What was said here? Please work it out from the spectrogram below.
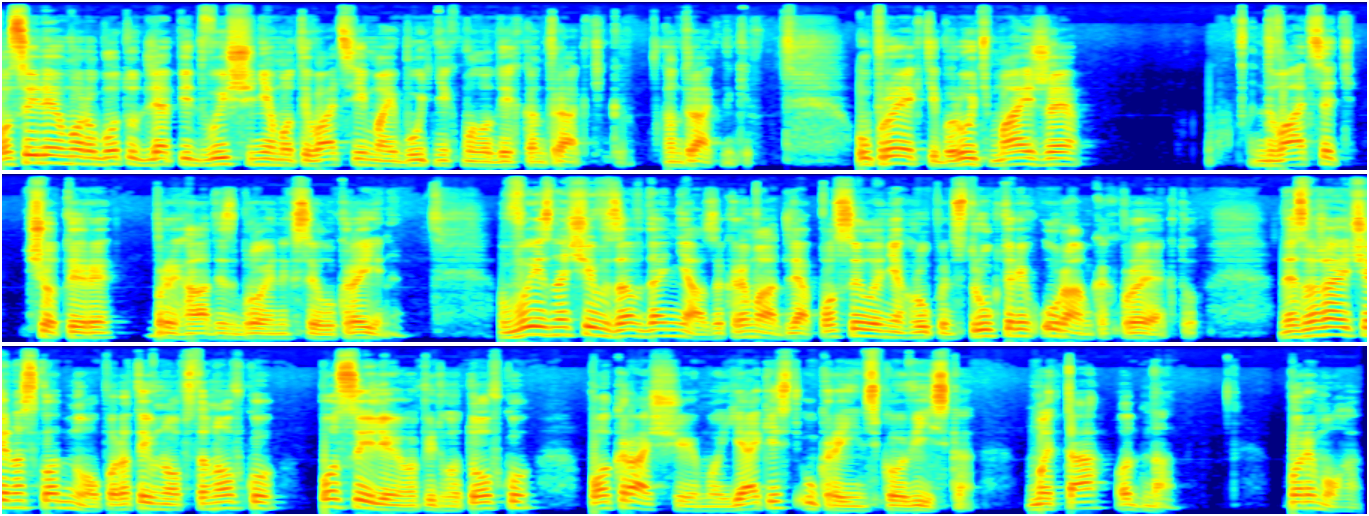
Посилюємо роботу для підвищення мотивації майбутніх молодих контрактників. У проєкті беруть майже 24 бригади Збройних сил України. Визначив завдання, зокрема для посилення груп інструкторів у рамках проєкту. Незважаючи на складну оперативну обстановку, посилюємо підготовку, покращуємо якість українського війська. Мета одна перемога.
